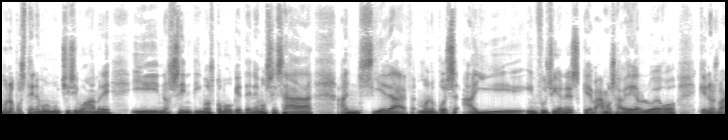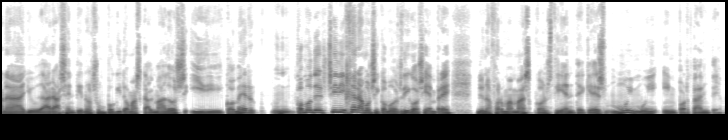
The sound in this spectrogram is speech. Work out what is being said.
bueno, pues tenemos muchísimo hambre y nos sentimos como que tenemos esa ansiedad. Bueno, pues hay infusiones que vamos a ver luego que nos van a ayudar a sentirnos un poquito más calmados y comer, como si dijéramos y como os digo siempre, de una forma más consciente, que es muy, muy importante.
